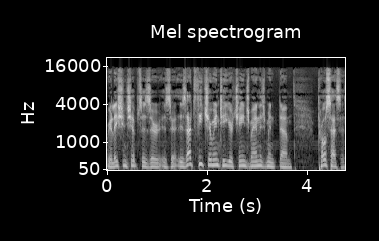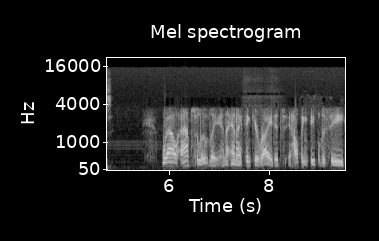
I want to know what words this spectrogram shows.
relationships? Is there is there is that feature into your change management um, processes? Well, absolutely, and and I think you're right. It's helping people to see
